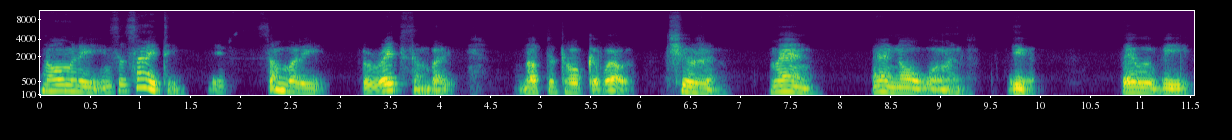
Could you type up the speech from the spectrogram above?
normally in society, if somebody rapes somebody, not to talk about children, men, and no women even, they will be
